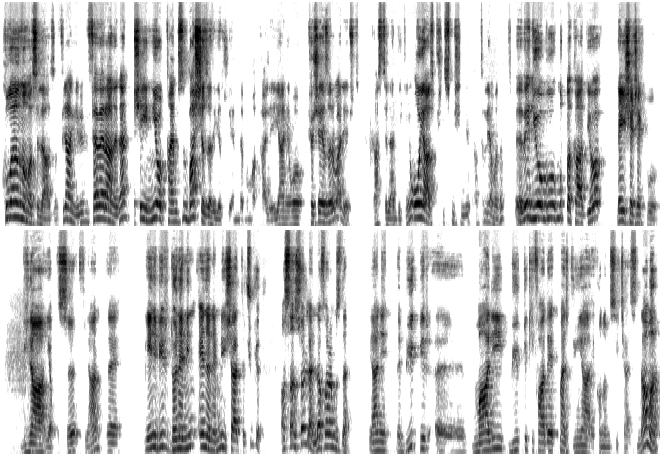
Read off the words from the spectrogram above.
kullanılmaması lazım filan gibi bir feveraneden şeyin New York Times'ın baş yazarı yazıyor hem de bu makaleyi. Yani o köşe yazarı var ya işte gazetelerdeki o yazmış. ismi şimdi hatırlayamadım. E, ve diyor bu mutlaka diyor değişecek bu bina yapısı filan ve yeni bir dönemin en önemli işareti. Çünkü asansörler laf aramızda yani e, büyük bir e, mali büyüklük ifade etmez dünya ekonomisi içerisinde ama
